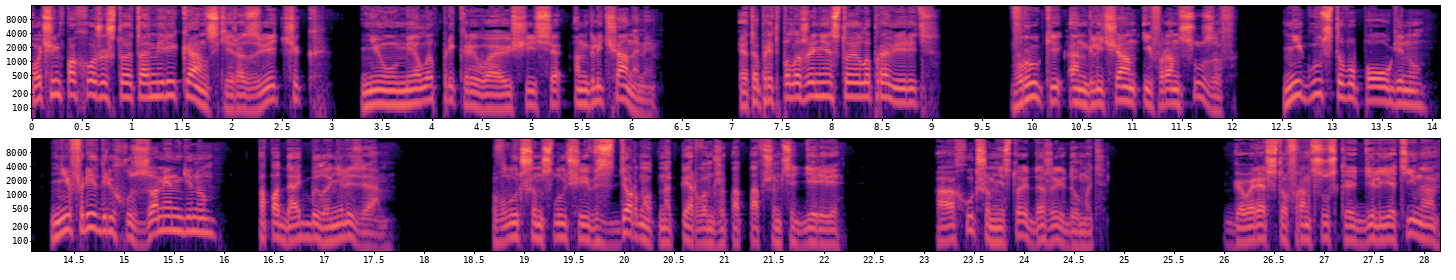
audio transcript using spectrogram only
Очень похоже, что это американский разведчик, неумело прикрывающийся англичанами. Это предположение стоило проверить. В руки англичан и французов ни Густаву Поугину, ни Фридриху Зомингену попадать было нельзя. В лучшем случае вздернут на первом же попавшемся дереве, а о худшем не стоит даже и думать. Говорят, что французская гильотина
